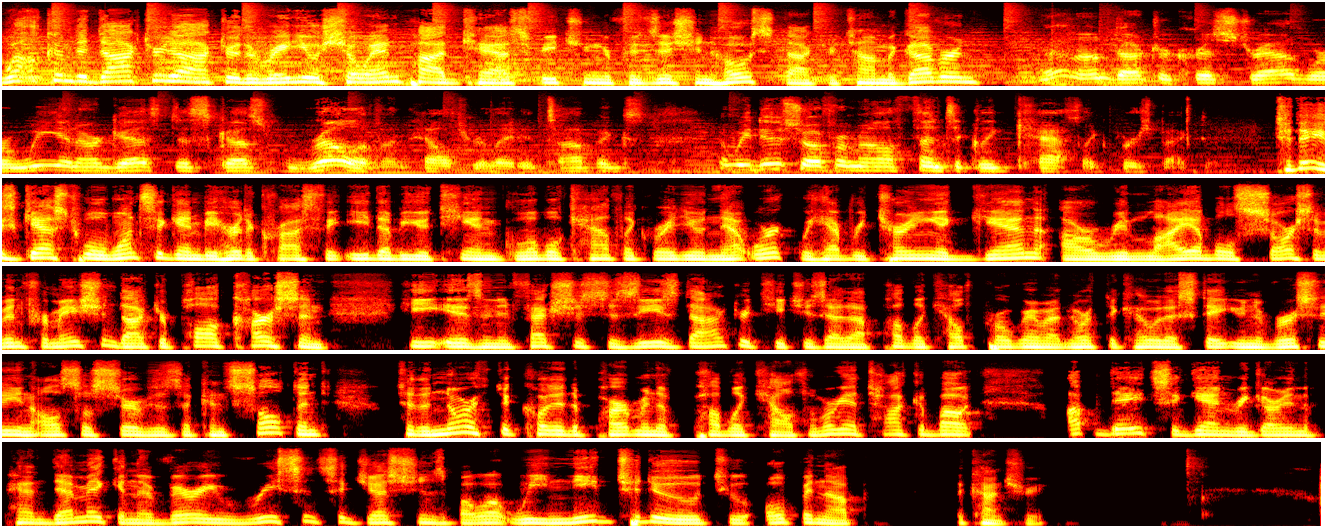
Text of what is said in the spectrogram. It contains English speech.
Welcome to Dr. Doctor, the radio show and podcast featuring your physician host, Dr. Tom McGovern. And I'm Dr. Chris Stroud, where we and our guests discuss relevant health related topics, and we do so from an authentically Catholic perspective. Today's guest will once again be heard across the EWTN Global Catholic Radio Network. We have returning again our reliable source of information, Dr. Paul Carson. He is an infectious disease doctor, teaches at a public health program at North Dakota State University, and also serves as a consultant to the North Dakota Department of Public Health. And we're going to talk about updates again regarding the pandemic and the very recent suggestions about what we need to do to open up the country.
